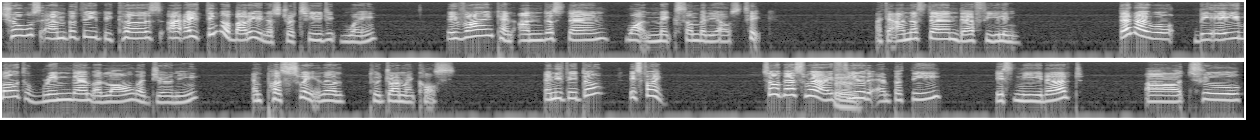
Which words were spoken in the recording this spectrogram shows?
chose empathy because I, I think about it in a strategic way. If I can understand what makes somebody else tick, I can understand their feeling then I will be able to bring them along a journey and persuade them to join my cause. And if they don't, it's fine. So that's where I feel the empathy is needed uh, to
